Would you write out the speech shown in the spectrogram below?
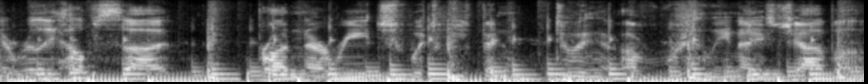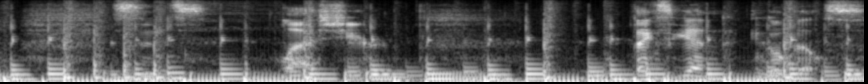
It really helps uh, broaden our reach, which we've been doing a really nice job of since last year. Thanks again, and go Bills.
